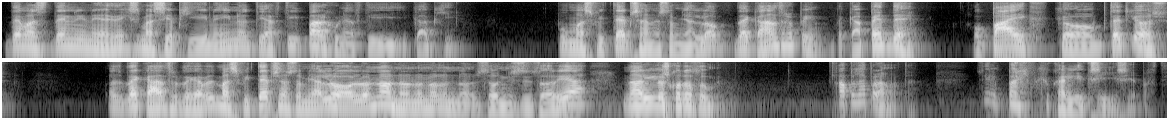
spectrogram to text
Δεν, μας, δεν, είναι, δεν έχει σημασία ποιοι είναι. Είναι ότι αυτοί υπάρχουν αυτοί οι κάποιοι που μας φυτέψανε στο μυαλό 10 άνθρωποι, 15. Ο Πάικ και ο τέτοιος 10 άνθρωποι, 15 μας φυτέψαν στο μυαλό όλων όλων στην ιστορία να αλληλοσκοτωθούμε. Απλά πράγματα. Δεν υπάρχει πιο καλή εξήγηση από αυτή.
